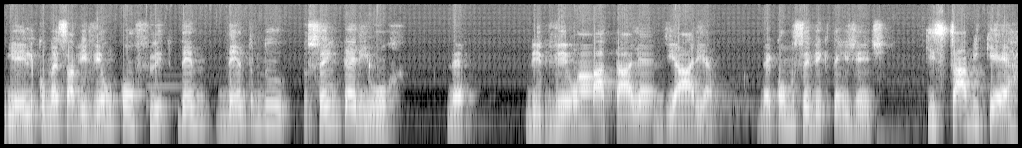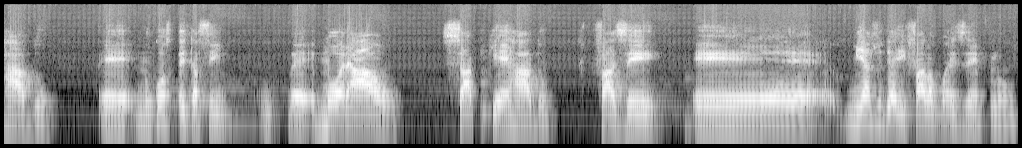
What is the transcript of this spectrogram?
E aí ele começa a viver um conflito dentro, dentro do, do seu interior, né? Viver uma batalha diária, né? Como você vê que tem gente que sabe que é errado, é, num conceito assim é, moral, sabe que é errado fazer. É, me ajude aí, fala algum exemplo.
